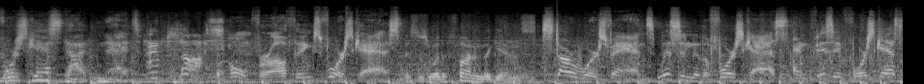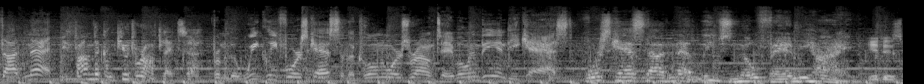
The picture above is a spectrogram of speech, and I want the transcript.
Forcecast.net. At last. Home for all things Forcecast. This is where the fun begins. Star Wars fans, listen to the Forcecast and visit Forcecast.net. We found the computer outlet, sir. From the weekly Forcecast to the Clone Wars Roundtable and the IndieCast. Forcecast.net leaves no fan behind. It is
